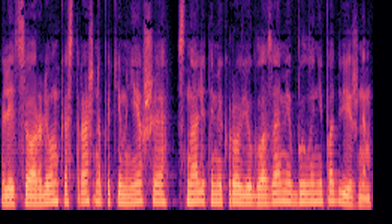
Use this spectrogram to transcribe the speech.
Лицо орленка, страшно потемневшее, с налитыми кровью глазами, было неподвижным,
